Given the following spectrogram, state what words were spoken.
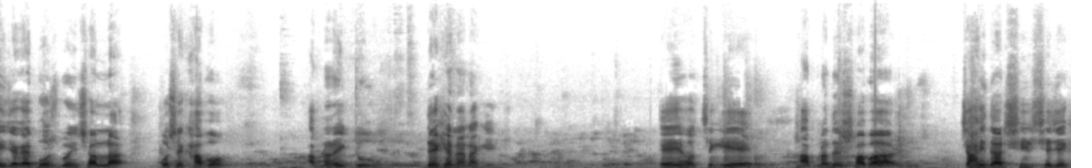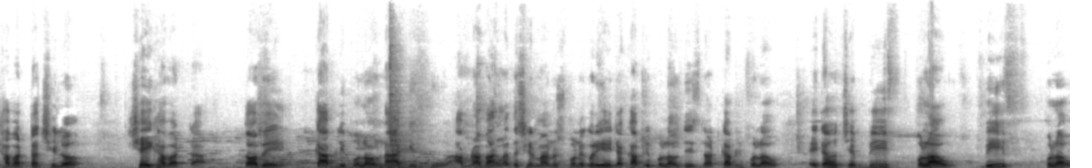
এই জায়গায় বসবো ইনশাল্লাহ বসে খাবো আপনারা একটু দেখে নেন আগে এই হচ্ছে গিয়ে আপনাদের সবার চাহিদার শীর্ষে যে খাবারটা ছিল, সেই খাবারটা। তবে কাবলি পোলাও না কিন্তু। আমরা বাংলাদেশের মানুষ মনে করি এটা কাবলি পোলাও দিস নট কাবলি পোলাও। এটা হচ্ছে বিফ পোলাও বিফ পোলাও।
